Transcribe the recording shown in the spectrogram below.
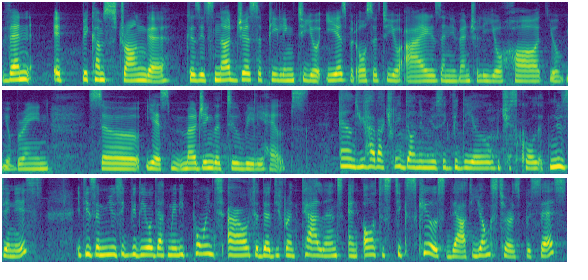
then it becomes stronger because it's not just appealing to your ears, but also to your eyes and eventually your heart, your, your brain. So, yes, merging the two really helps. And you have actually done a music video which is called Nuzenis. It is a music video that mainly points out the different talents and artistic skills that youngsters possess.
